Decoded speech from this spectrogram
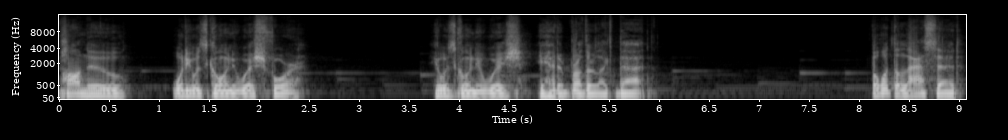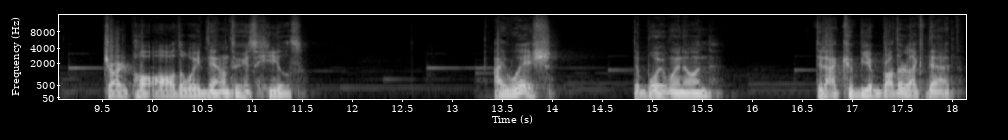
Paul knew what he was going to wish for. He was going to wish he had a brother like that. But what the lad said jarred Paul all the way down to his heels. I wish, the boy went on, that I could be a brother like that.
